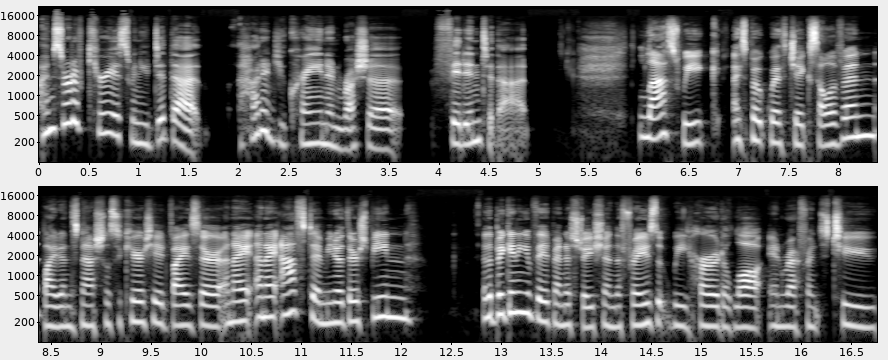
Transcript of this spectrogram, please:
I'm sort of curious when you did that, how did Ukraine and Russia fit into that? Last week, I spoke with Jake Sullivan, Biden's national security advisor, and I and I asked him, you know, there's been at the beginning of the administration, the phrase that we heard a lot in reference to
